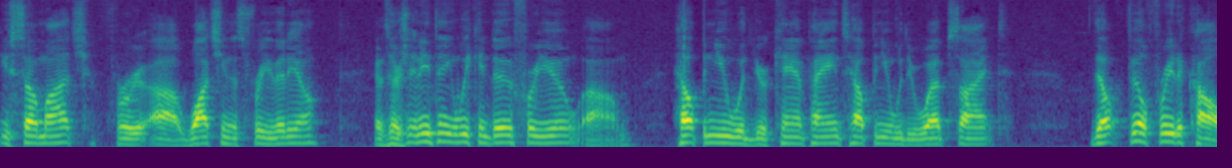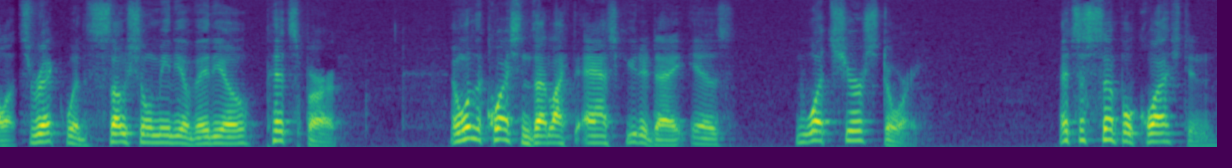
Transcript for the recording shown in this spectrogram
you so much for uh, watching this free video. If there's anything we can do for you, um, helping you with your campaigns, helping you with your website, feel free to call us. It's Rick with Social Media Video Pittsburgh. And one of the questions I'd like to ask you today is, what's your story? It's a simple question.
